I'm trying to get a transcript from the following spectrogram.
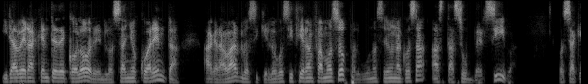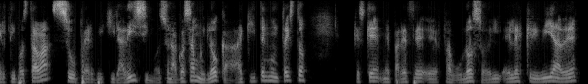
ir a ver a gente de color en los años 40 a grabarlos y que luego se hicieran famosos, para algunos era una cosa hasta subversiva. O sea que el tipo estaba súper vigiladísimo. Es una cosa muy loca. Aquí tengo un texto que es que me parece eh, fabuloso. Él, escribía de,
